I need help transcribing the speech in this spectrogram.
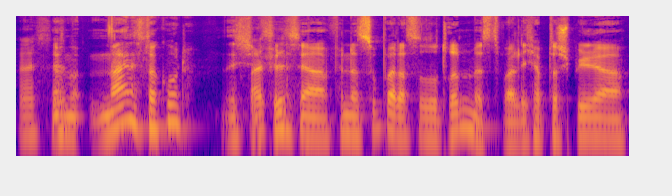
Weißt du? Also, nein, ist doch gut. Ich Weißt finde du? es ja, finde es super, dass du so drin bist, weil ich habe das Spiel ja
